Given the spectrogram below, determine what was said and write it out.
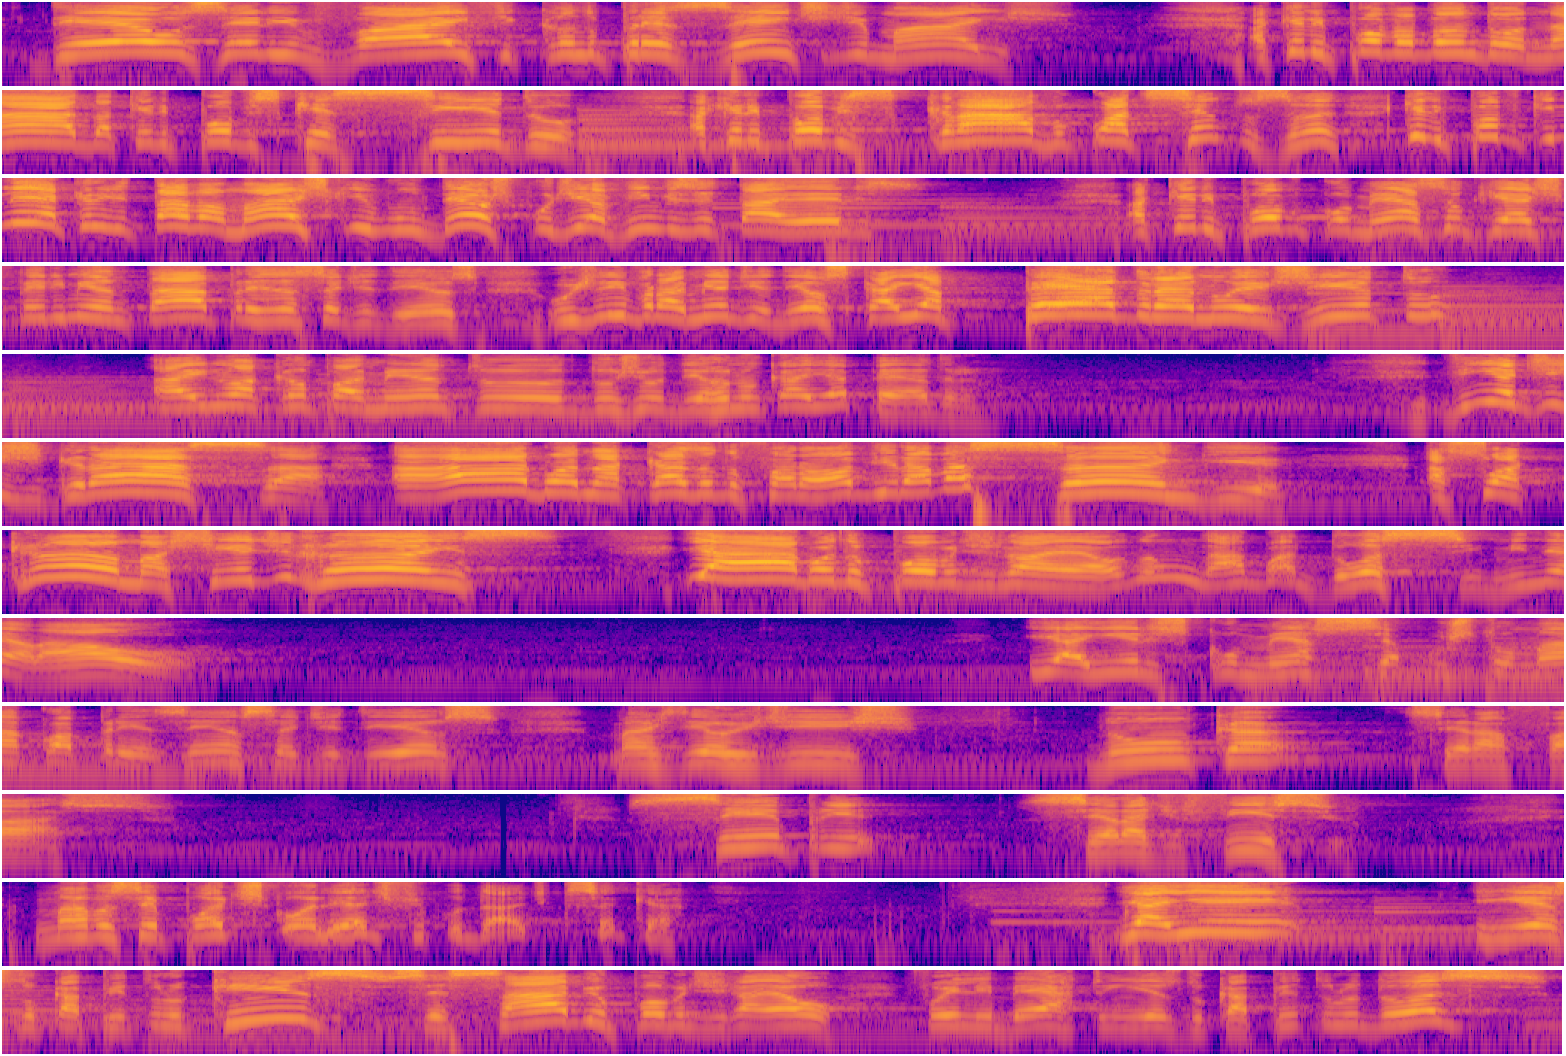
Deus ele vai ficando presente demais. Aquele povo abandonado, aquele povo esquecido, aquele povo escravo, 400 anos, aquele povo que nem acreditava mais que um Deus podia vir visitar eles. Aquele povo começa o que? A experimentar a presença de Deus, os livramentos de Deus, caía pedra no Egito, aí no acampamento dos judeus não caía pedra vinha desgraça, a água na casa do faraó virava sangue, a sua cama cheia de rães, e a água do povo de Israel? Não, água doce, mineral. E aí eles começam a se acostumar com a presença de Deus, mas Deus diz: nunca será fácil, sempre será difícil, mas você pode escolher a dificuldade que você quer. E aí, em Êxodo capítulo 15, você sabe, o povo de Israel foi liberto em Êxodo capítulo 12.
